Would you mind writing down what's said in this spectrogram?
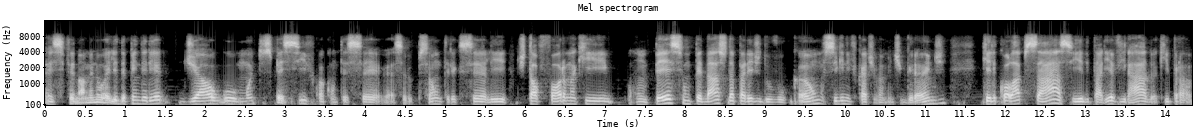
Esse fenômeno ele dependeria de algo muito específico acontecer. Essa erupção teria que ser ali de tal forma que rompesse um pedaço da parede do vulcão significativamente grande, que ele colapsasse e ele estaria virado aqui para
